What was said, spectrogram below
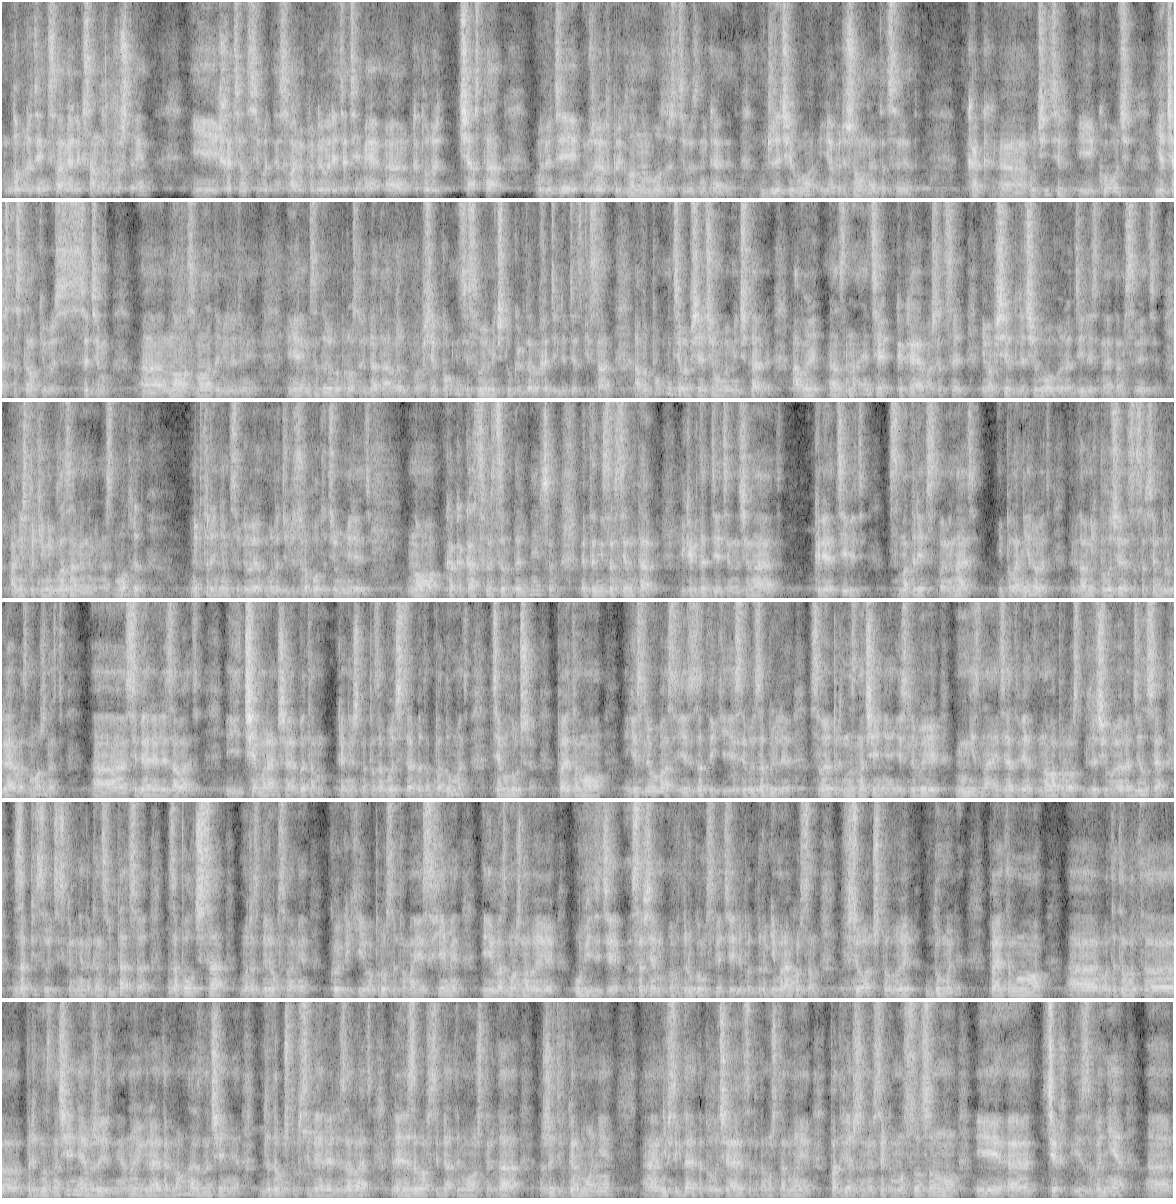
Добрый день, с вами Александр Бруштейн. И хотел сегодня с вами поговорить о теме, э, которая часто у людей уже в преклонном возрасте возникает. Для чего я пришел на этот свет? Как э, учитель и коуч я часто сталкиваюсь с этим, но с молодыми людьми. И я им задаю вопрос, ребята, а вы вообще помните свою мечту, когда вы ходили в детский сад? А вы помните вообще, о чем вы мечтали? А вы э, знаете, какая ваша цель? И вообще, для чего вы родились на этом свете? Они с такими глазами на меня смотрят. Некоторые немцы говорят, мы родились работать и умереть. Но, как оказывается в дальнейшем, это не совсем так. И когда дети начинают креативить, смотреть, вспоминать и планировать, тогда у них получается совсем другая возможность э, себя реализовать. И чем раньше об этом, конечно, позаботиться, об этом подумать, тем лучше. Поэтому, если у вас есть затыки, если вы забыли свое предназначение, если вы не знаете ответ на вопрос, для чего я родился, записывайтесь ко мне на консультацию. За полчаса мы разберем с вами кое-какие вопросы по моей схеме, и, возможно, вы увидите совсем в другом свете или под другим ракурсом все, что вы думали. Поэтому вот это вот э, предназначение в жизни, оно играет огромное значение для того, чтобы себя реализовать. Реализовав себя, ты можешь тогда жить в гармонии, э, не всегда это получается, потому что мы подвержены всякому социуму и э, тех извне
